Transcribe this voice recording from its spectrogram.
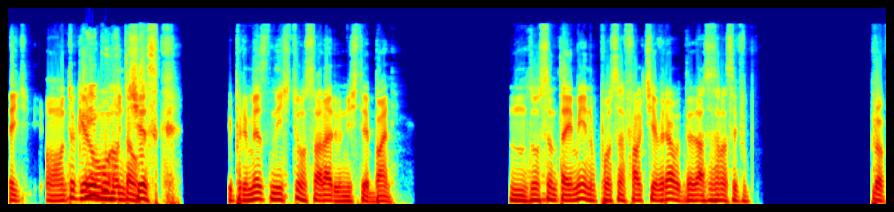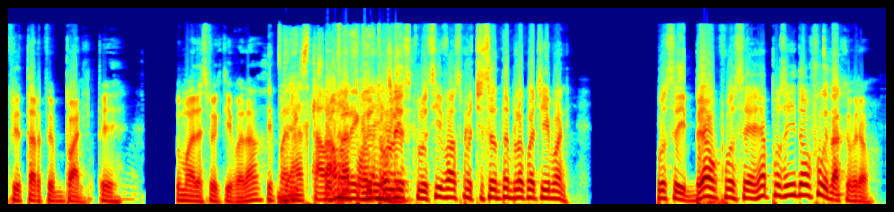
Deci, în momentul că E eu bunul tău. muncesc și primesc niște un salariu, niște bani, nu sunt ai mei, nu pot să fac ce vreau, de asta înseamnă să fiu proprietar pe bani, pe suma respectivă, da? Se pare, De asta se au Am pare un că control nu. exclusiv asupra ce se întâmplă cu acei bani. Pot să-i beau, pot să-i așa, pot să-i dau foc dacă vreau.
